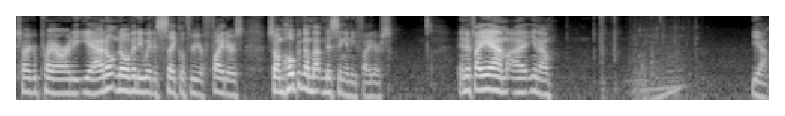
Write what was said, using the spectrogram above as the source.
target priority. Yeah, I don't know of any way to cycle through your fighters, so I'm hoping I'm not missing any fighters. And if I am, I you know, yeah.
